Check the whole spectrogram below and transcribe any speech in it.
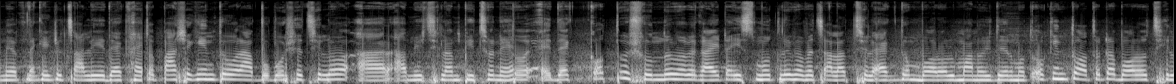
আমি আপনাকে একটু চালিয়ে দেখাই। তো পাশে কিন্তু ওর আব্বু বসেছিল আর আমি ছিলাম পিছনে। তো এই দেখ কত সুন্দরভাবে গাড়িটা স্মুথলি ভাবে চালাচ্ছিল একদম বড় মানুষদের মতো। ও কিন্তু অতটা বড় ছিল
